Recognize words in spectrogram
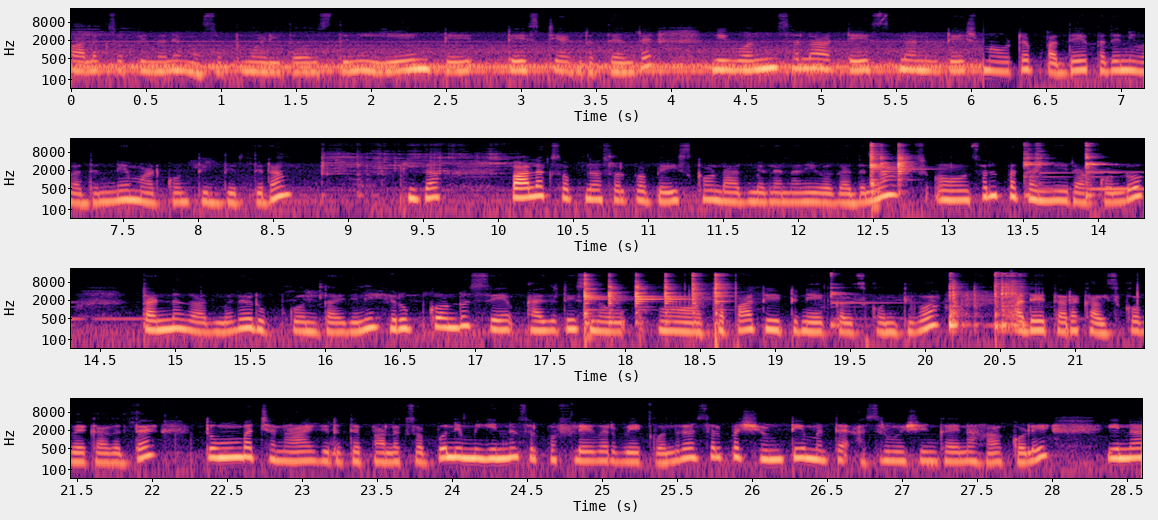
ಪಾಲಕ್ ಸೊಪ್ಪಿಂದಲೇ ಮಸೊಪ್ಪು ಮಾಡಿ ತೋರಿಸ್ತೀನಿ. ಏನು ಟೇ, ಟೇಸ್ಟಿಯಾಗಿರುತ್ತೆ ಅಂದರೆ ನೀವು ಒಂದು ಸಲ ಆ ಟೇಸ್ಟ್ನ ನೀವು ಟೇಸ್ಟ್ ಮಾಡಿಬಿಟ್ರೆ ಪದೇ ಪದೇ ನೀವು ಅದನ್ನೇ ಮಾಡ್ಕೊಂಡು ತಿಂದಿರ್ತೀರ? ಈಗ ಪಾಲಕ್ ಸೊಪ್ಪನ್ನ ಸ್ವಲ್ಪ ಬೇಯಿಸ್ಕೊಂಡಾದ್ಮೇಲೆ ನಾನು ಇವಾಗ ಅದನ್ನು ಸ್ವಲ್ಪ ತಣ್ಣೀರು ಹಾಕ್ಕೊಂಡು ತಣ್ಣಗಾದ್ಮೇಲೆ ರುಬ್ಕೊತಾ ಇದ್ದೀನಿ. ರುಬ್ಕೊಂಡು ಸೇಮ್ ಆ್ಯಸ್ ಇಟ್ ಈಸ್ ನಾವು ಚಪಾತಿ ಹಿಟ್ಟನ್ನ ಹೇಗೆ ಕಲಿಸ್ಕೊತೀವೋ ಅದೇ ಥರ ಕಲಿಸ್ಕೋಬೇಕಾಗುತ್ತೆ. ತುಂಬ ಚೆನ್ನಾಗಿರುತ್ತೆ ಪಾಲಕ್ ಸೊಪ್ಪು. ನಿಮಗೆ ಇನ್ನೂ ಸ್ವಲ್ಪ ಫ್ಲೇವರ್ ಬೇಕು ಅಂದರೆ ಒಂದು ಸ್ವಲ್ಪ ಶುಂಠಿ ಮತ್ತು ಹಸಿರು ಮೆಣಸಿನ್ಕಾಯಿನ ಹಾಕ್ಕೊಳ್ಳಿ ಇನ್ನು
